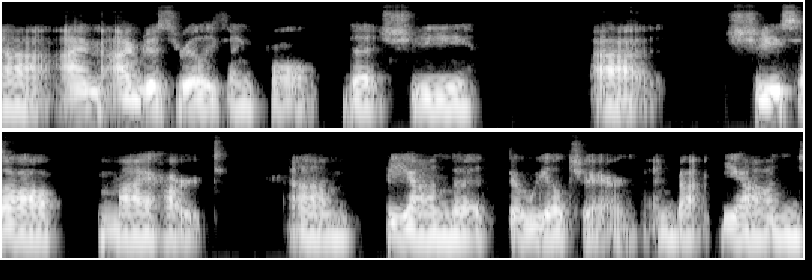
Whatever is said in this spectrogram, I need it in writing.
uh, I'm I'm just really thankful that she uh, she saw my heart um, beyond the, the wheelchair and beyond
